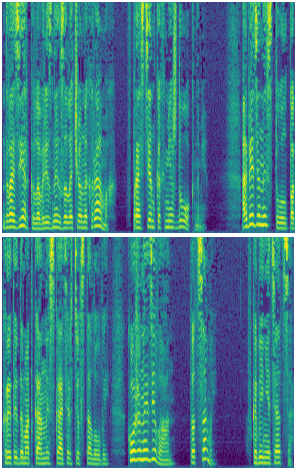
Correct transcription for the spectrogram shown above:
два зеркала в резных золочёных рамах, в простенках между окнами обеденный стол, покрытый домотканной скатертью в столовой, кожаный диван, тот самый, в кабинете отца.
